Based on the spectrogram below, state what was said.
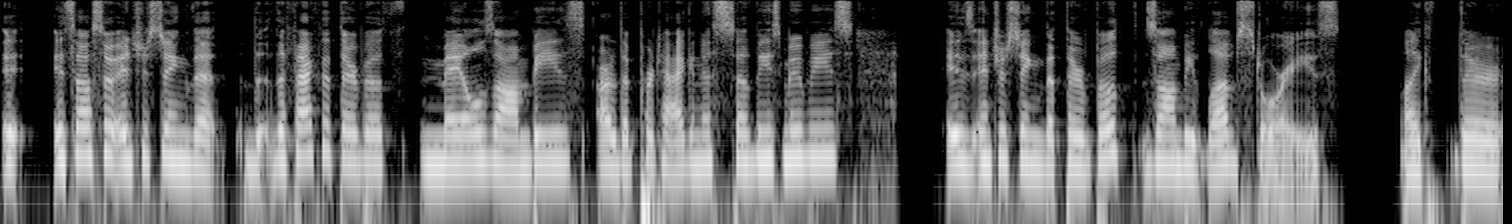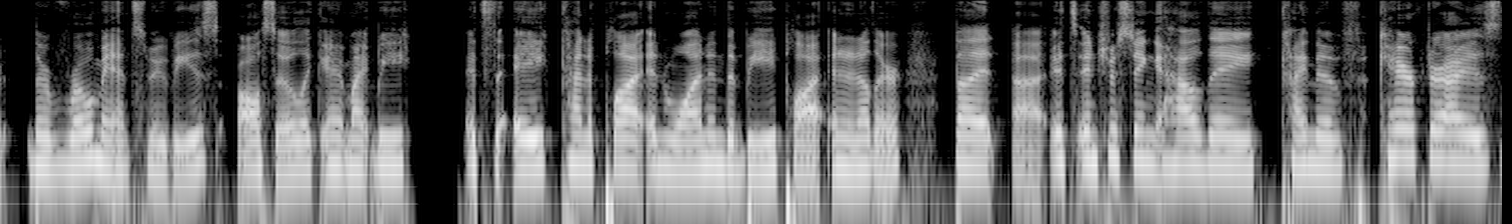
it it's also interesting that the, the fact that they're both male zombies are the protagonists of these movies is interesting that they're both zombie love stories. Like they're they're romance movies also. Like it might be it's the A kind of plot in one and the B plot in another, but uh, it's interesting how they kind of characterize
